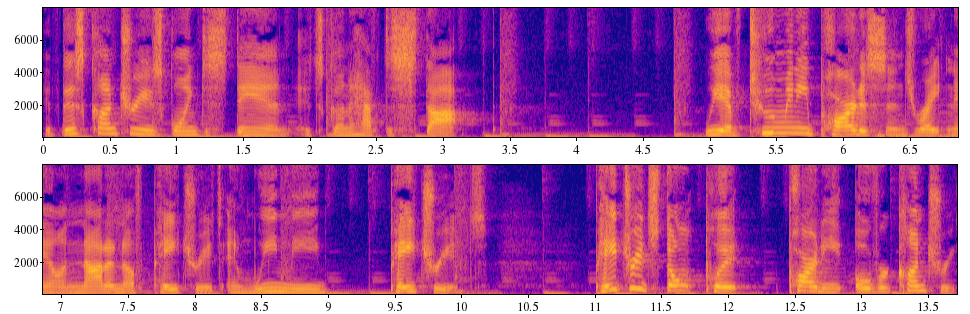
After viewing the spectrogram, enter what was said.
if this country is going to stand, it's going to have to stop. We have too many partisans right now and not enough patriots, and we need patriots. Patriots don't put party over country.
